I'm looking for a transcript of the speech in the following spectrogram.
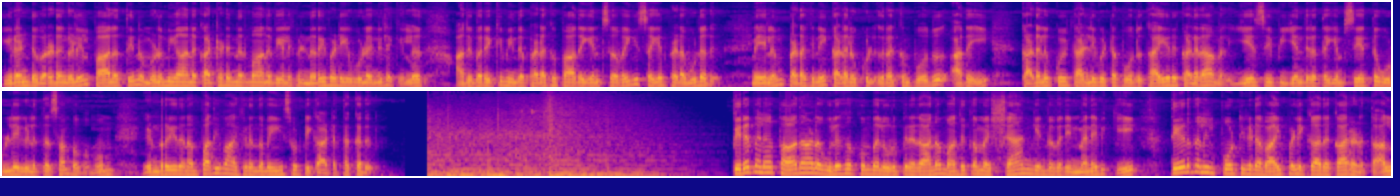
இரண்டு வருடங்களில் பாலத்தின் முழுமையான கட்டட நிர்மாண வேலைகள் நிறைவடைய உள்ள நிலையில் அதுவரைக்கும் இந்த படகு பாதையின் சேவை செயற்பட உள்ளது. மேலும் படகினை கடலுக்குள் இறக்கும் போது அதை கடலுக்குள் தள்ளிவிட்ட போது கயிறு கலராமல் ஏசிபி இயந்திரத்தையும் சேர்த்து உள்ளே இழுத்த சம்பவமும் இன்றைய தினம் பதிவாகியிருந்தமை சுட்டிக்காட்டத்தக்கது. பிரபல பாதாள உலக கும்பல் உறுப்பினரான மதுகம ஷான் என்பவரின் மனைவிக்கு தேர்தலில் போட்டியிட வாய்ப்பளிக்காத காரணத்தால்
